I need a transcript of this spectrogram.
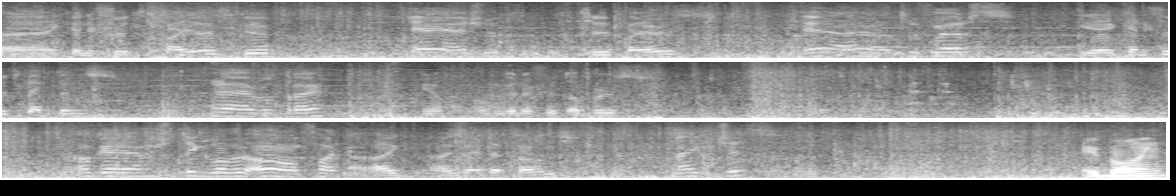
Uh, can you shoot fires, Scoop? Yeah, yeah, I shoot. Two fires. Yeah, I have two fires. Yeah, can you shoot captains? Yeah, I will try. Yeah, I'm gonna shoot uppers. Okay, I'm shooting lover. Oh, fuck. I I got the front. Knife shit. Reballing.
